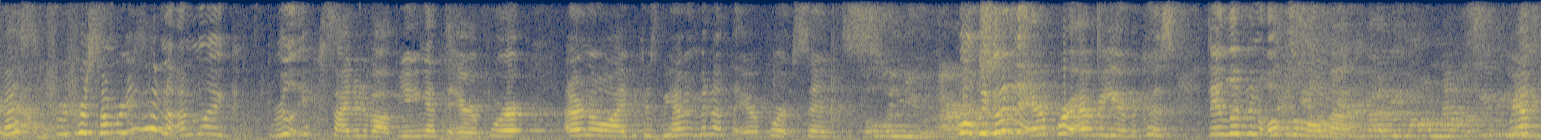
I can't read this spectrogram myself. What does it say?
Guys, for, for some reason, I'm like really excited about being at the airport. I don't know why, because we haven't been at the airport since. Well, we go to the airport every year because they live in Oklahoma. We have,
